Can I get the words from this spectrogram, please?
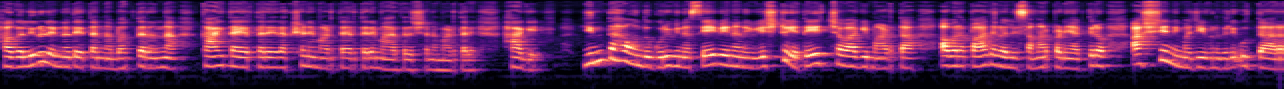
ಹಗಲಿರುಳೆನ್ನದೆ ತನ್ನ ಭಕ್ತರನ್ನ ಕಾಯ್ತಾ ಇರ್ತಾರೆ, ರಕ್ಷಣೆ ಮಾಡ್ತಾ ಇರ್ತಾರೆ, ಮಾರ್ಗದರ್ಶನ ಮಾಡ್ತಾರೆ. ಹಾಗೆ ಇಂತಹ ಒಂದು ಗುರುವಿನ ಸೇವೆಯನ್ನು ನೀವು ಎಷ್ಟು ಯಥೇಚ್ಛವಾಗಿ ಮಾಡ್ತಾ ಅವರ ಪಾದಗಳಲ್ಲಿ ಸಮರ್ಪಣೆ ಆಗ್ತಿರೋ ಅಷ್ಟೇ ನಿಮ್ಮ ಜೀವನದಲ್ಲಿ ಉದ್ಧಾರ,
